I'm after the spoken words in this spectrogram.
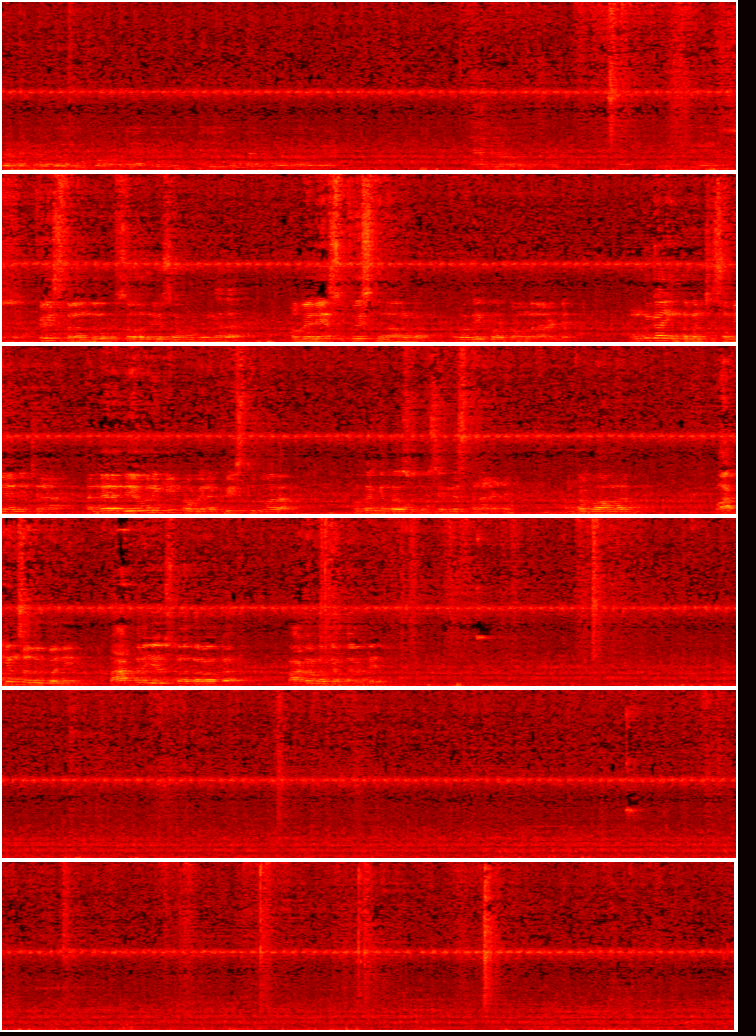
క్రీస్తునందు సోదరి సోదరులారా ప్రభు యేసు క్రీస్తు నామములో హృదయపూర్వక వందనాలండి ముందుగా ఇంత మంచి సమయాన్ని ఇచ్చిన తండ్రైన దేవునికి ప్రభు క్రీస్తు ద్వారా కృతజ్ఞతాసులు చెల్లిస్తున్నానండి. అందరూ బాగున్నారు? వాక్యం చదువుకొని ప్రార్థన చేసుకున్న తర్వాత పాటల్లోకి వెళ్దామండి.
